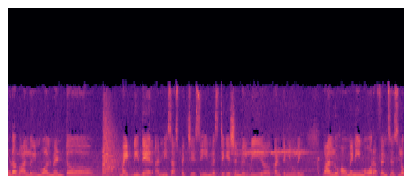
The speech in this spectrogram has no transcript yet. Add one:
కూడా వాళ్ళు ఇన్వాల్వ్మెంట్ మైట్ బీ దేర్ అన్ని సస్పెక్ట్ చేసి ఇన్వెస్టిగేషన్ విల్ బీ కంటిన్యూవింగ్ వాళ్ళు హౌ మెనీ మోర్ అఫెన్సెస్లో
